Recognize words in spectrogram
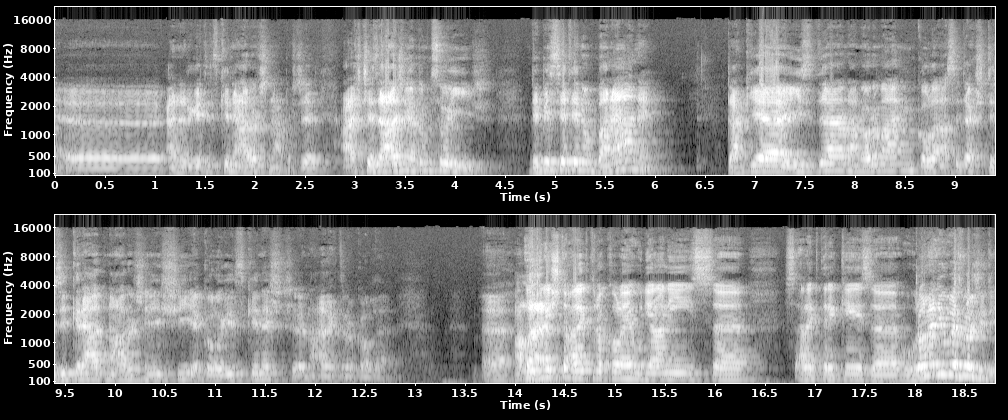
e, energeticky náročná, protože, a ještě záleží na tom, co jíš. Kdyby si jet jenom banány, tak je jízda na normálním kole asi tak čtyřikrát náročnější ekologicky než na elektrokole. E, Ale... I když to elektrokolo je udělaný z, z elektriky, z uhlí. to není vůbec důležitý.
